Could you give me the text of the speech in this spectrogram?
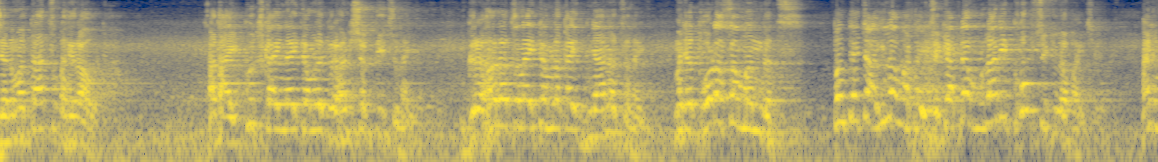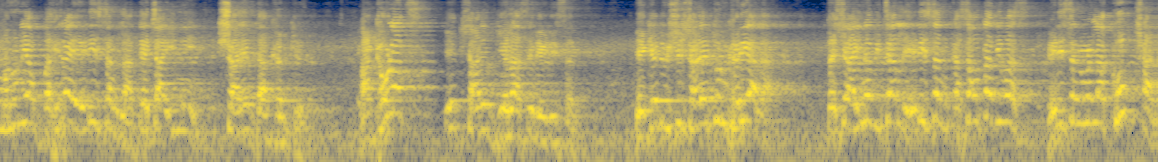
जन्मताच बहिरा होता. आता ऐकूच काही नाही त्यामुळे ग्रहण शक्तीच नाही. ग्रहणच नाही त्यामुळे काही ज्ञानच नाही. म्हणजे थोडासा मंदच. पण त्याच्या आईला वाटायचं की आपल्या मुलांनी खूप शिकलं पाहिजे. आणि म्हणून या बहिरा एडिसनला त्याच्या आईने शाळेत दाखल केलं. आठवडाच एक शाळेत गेला असेल एडिसन. एके दिवशी शाळेतून घरी आला. तशी आईनं विचारलं एडिसन कसा होता दिवस? एडिसन म्हणला खूप छान.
